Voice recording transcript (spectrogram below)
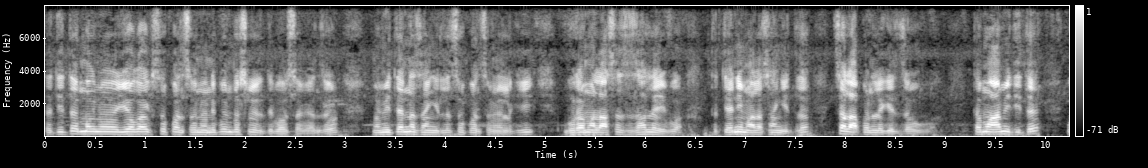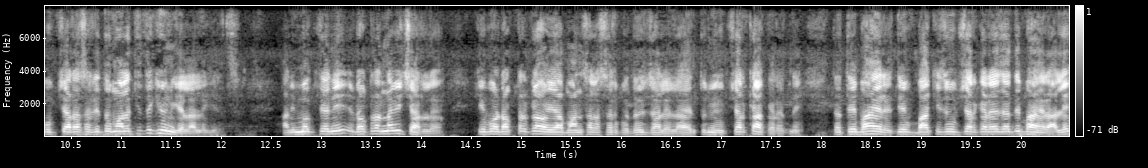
तर तिथं मग योगा सोपान सोन्याने पण बसले होते भाऊ सगळ्यांजवळ. मग मी त्यांना सांगितलं सोपान सोन्याला की बुरा मला असं असं झालं आहे बुवा. तर त्यांनी मला सांगितलं चला आपण लगेच जाऊ बुवा. तर मग आम्ही तिथं उपचारासाठी तो मला तिथं घेऊन गेला लगेच. आणि मग त्यांनी डॉक्टरांना विचारलं की बा डॉक्टर का हो या माणसाला सर्पदोष झालेला आहे तुम्ही उपचार का करत नाही? तर ते बाहेर ते बाकीचे उपचार करायला ते बाहेर आले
